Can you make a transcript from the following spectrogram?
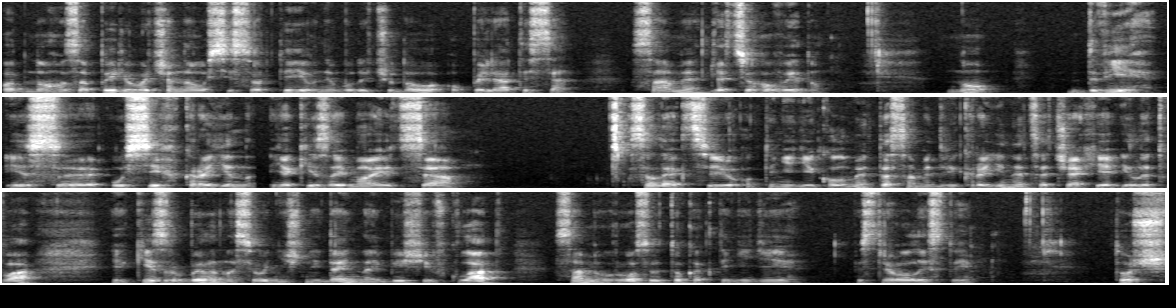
одного запилювача на усі сорти, і вони будуть чудово опилятися саме для цього виду. Ну, дві із е, усіх країн, які займаються селекцією Октинідії коломикта, саме дві країни це Чехія і Литва, які зробили на сьогоднішній день найбільший вклад саме у розвиток актинідії пістряволистої. Тож,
